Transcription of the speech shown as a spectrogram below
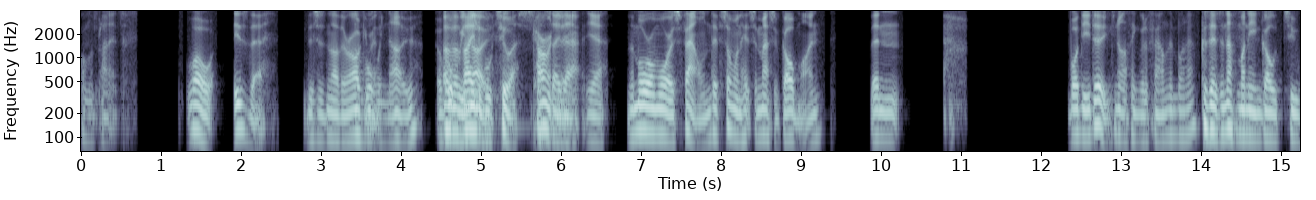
on the planet? Well, is there? This is another argument. Of what we know, of of available know. to us. Currently. say that. Yeah. the more and more is found, if someone hits a massive gold mine, then what do you do? Do you not think we'd have found them by now? Because there's enough money in gold to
